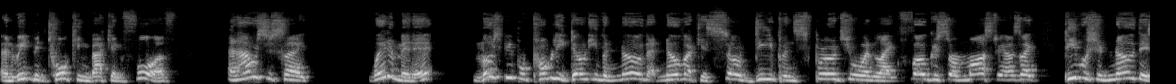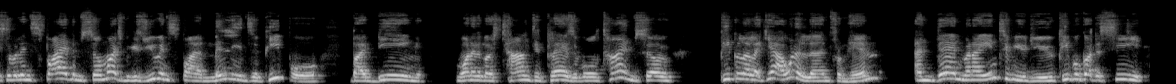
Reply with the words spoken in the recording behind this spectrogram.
and we'd been talking back and forth. And I was just like, wait a minute, most people probably don't even know that Novak is so deep and spiritual and like focused on mastery. I was like, people should know this. It will inspire them so much because you inspire millions of people by being one of the most talented players of all time. So people are like, yeah, I want to learn from him. And then when I interviewed you, people got to see,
